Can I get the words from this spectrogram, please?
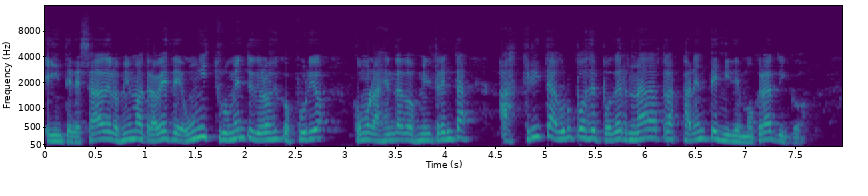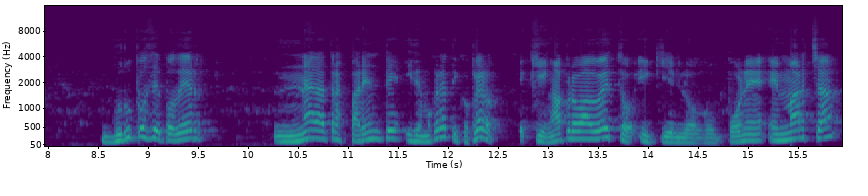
e interesada de los mismos a través de un instrumento ideológico espurio como la Agenda 2030, adscrita a grupos de poder nada transparentes ni democráticos. Grupos de poder nada transparentes y democráticos. Claro, quien ha aprobado esto y quien lo pone en marcha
